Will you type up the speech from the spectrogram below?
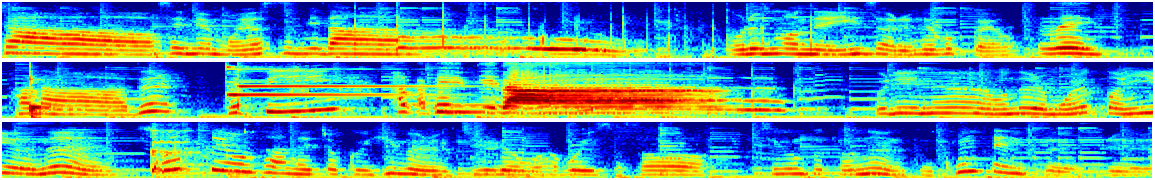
자, 세 명 모였습니다. 오랜만에 인사를 해볼까요? 네, 하나, 둘, 해피! 하피입니다. 우리는 오늘 모였던 이유는 쇼트 영상에 조금 힘을 주려고 하고 있어서 지금부터는 그 콘텐츠를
